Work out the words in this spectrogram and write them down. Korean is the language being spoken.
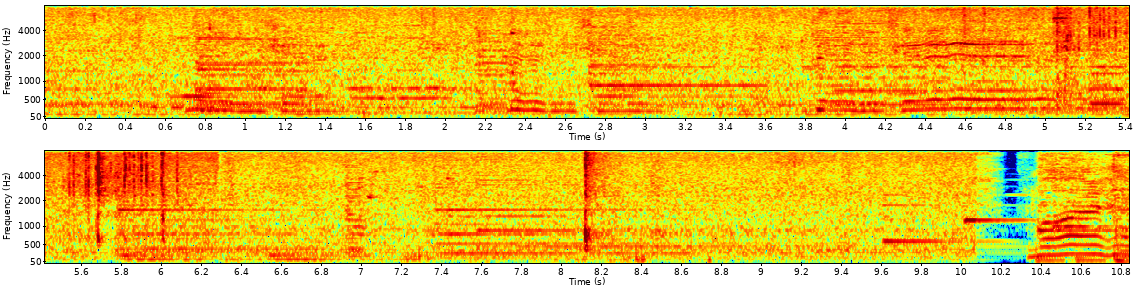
뭘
